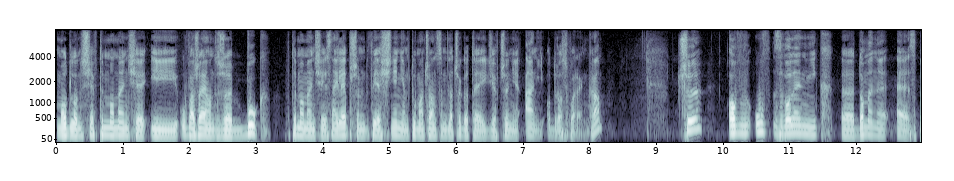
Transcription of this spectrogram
modląc się w tym momencie i uważając, że Bóg tym momencie jest najlepszym wyjaśnieniem tłumaczącym, dlaczego tej dziewczynie Ani odrosła ręka? Czy ów zwolennik e, domeny ESP,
